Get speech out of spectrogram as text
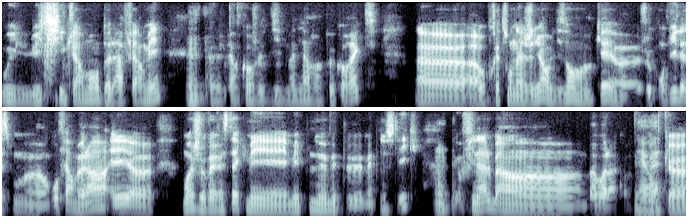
où il lui dit clairement de la fermer. Mm. Euh, et encore, je le dis de manière un peu correcte. Euh, auprès de son ingénieur en lui disant ok je conduis laisse-moi en gros ferme là et moi, je vais rester avec mes, mes pneus, mes, mes pneus slick. Mm. Et au final, ben, ben voilà. Quoi. Et Donc, euh,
